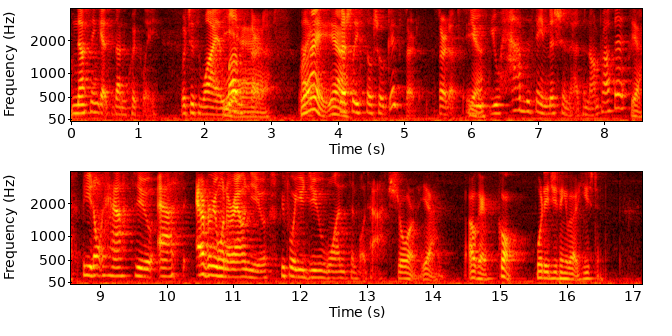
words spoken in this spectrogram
Nothing gets done quickly, which is why I love. Yeah. startups. Right, yeah. Especially social good startups. Startups. Yeah. You you have the same mission as a nonprofit. Yeah. But you don't have to ask everyone around you before you do one simple task. Sure. Yeah. Okay. Cool. What did you think about Houston?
